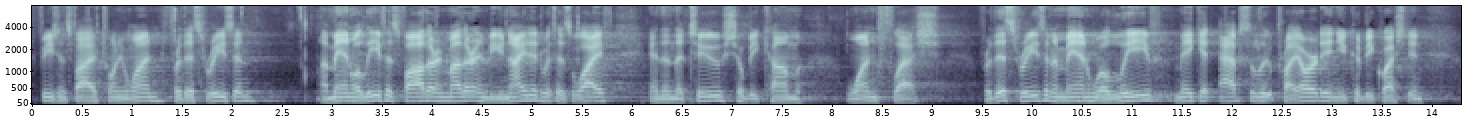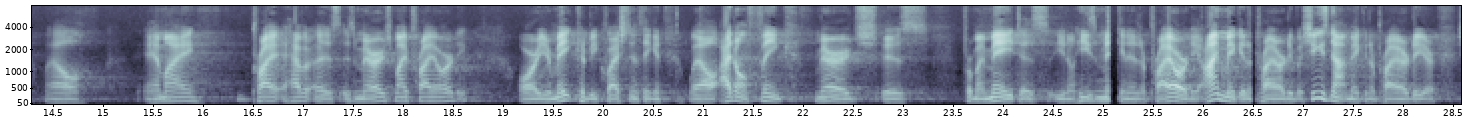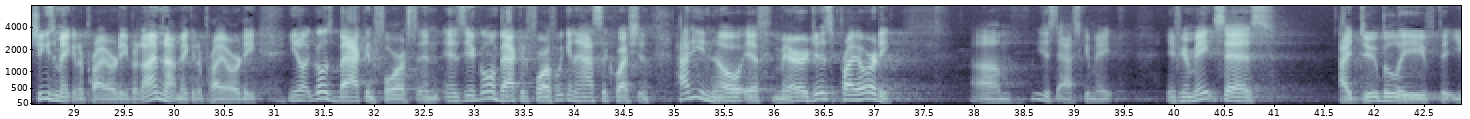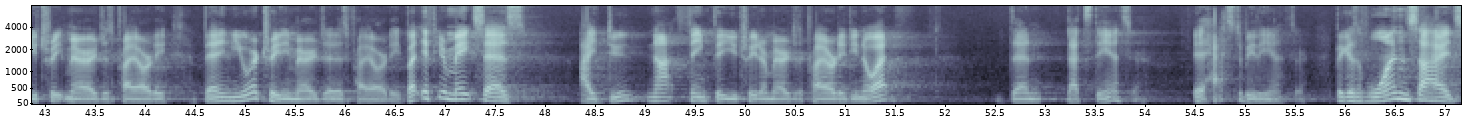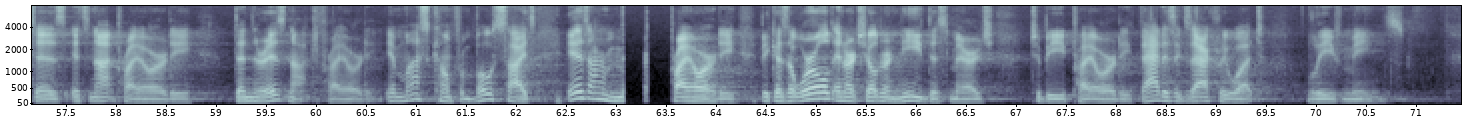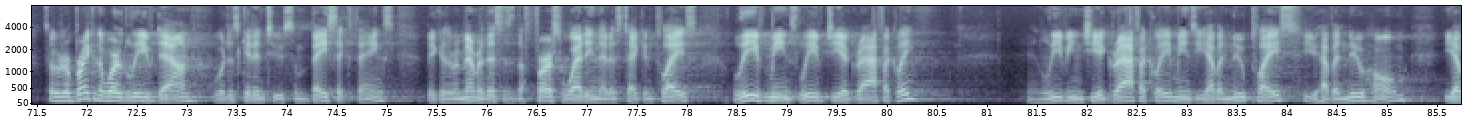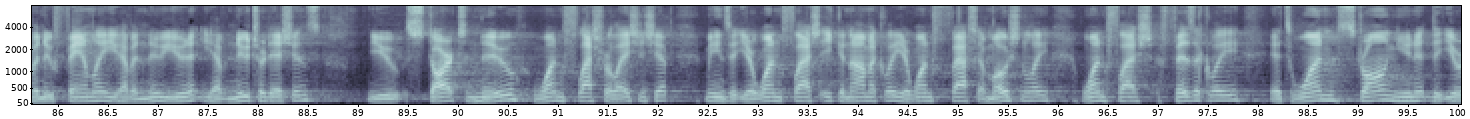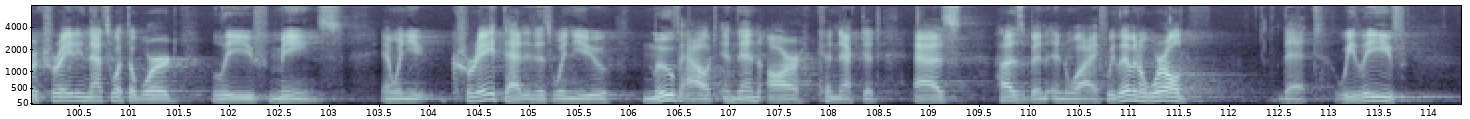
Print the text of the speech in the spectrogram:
Ephesians 5:21 For this reason a man will leave his father and mother and be united with his wife and then the two shall become one flesh. For this reason a man will leave, make it absolute priority and you could be questioning, well, am I have, is, is marriage my priority? Or your mate could be questioning thinking, well, I don't think marriage is for my mate is, you know, he's making it a priority. I'm making it a priority, but she's not making a priority, or she's making a priority, but I'm not making a priority. You know, it goes back and forth. And as you're going back and forth, we can ask the question how do you know if marriage is priority? Um, you just ask your mate. If your mate says, I do believe that you treat marriage as priority, then you are treating marriage as priority. But if your mate says, I do not think that you treat our marriage as a priority, do you know what? Then that's the answer. It has to be the answer. Because if one side says it's not priority, then there is not priority. It must come from both sides. Is our marriage priority? Because the world and our children need this marriage to be priority. That is exactly what leave means. So we're breaking the word leave down. We'll just get into some basic things because remember, this is the first wedding that has taken place. Leave means leave geographically. And leaving geographically means you have a new place, you have a new home, you have a new family, you have a new unit, you have new traditions. You start new. One flesh relationship means that you're one flesh economically, you're one flesh emotionally, one flesh physically. It's one strong unit that you are creating. That's what the word leave means. And when you create that, it is when you move out and then are connected as husband and wife. We live in a world that we leave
